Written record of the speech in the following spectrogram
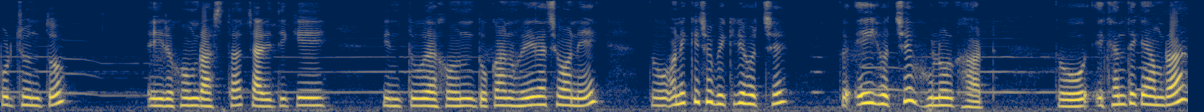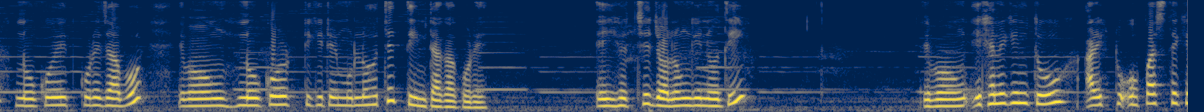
পর্যন্ত। এই রকম রাস্তা, চারিদিকে কিন্তু এখন দোকান হয়ে গেছে অনেক। তো অনেক কিছু বিক্রি হচ্ছে। তো এই হচ্ছে হুলোর ঘাট তো এখান থেকে আমরা নৌকোয় করে যাব এবং নৌকোর টিকিটের মূল্য হচ্ছে তিন টাকা করে। এই হচ্ছে জলঙ্গি নদী। এবং এখানে কিন্তু আরেকটু ওপাশ থেকে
